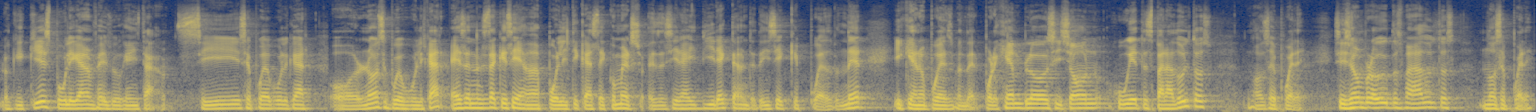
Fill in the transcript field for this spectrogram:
lo que quieres publicar en Facebook e Instagram, si se puede publicar o no se puede publicar, es en esta que se llama políticas de comercio. Es decir, ahí directamente te dice qué puedes vender y qué no puedes vender. Por ejemplo, si son juguetes para adultos, no se puede. Si son productos para adultos, no se puede.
